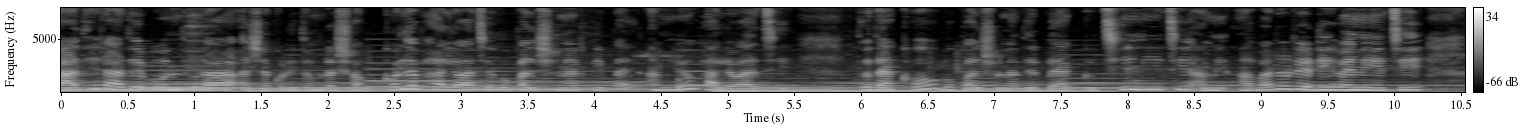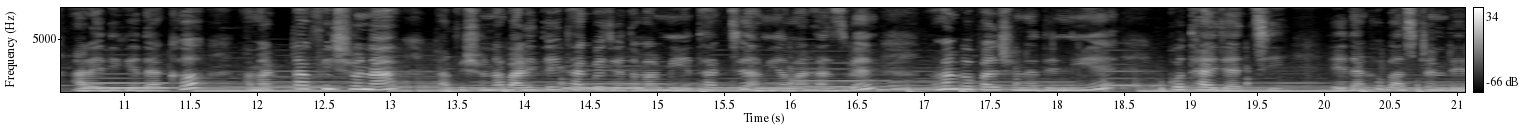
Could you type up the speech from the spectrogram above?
রাধে রাধে বন্ধুরা, আশা করি তোমরা সকলে ভালো আছো। গোপাল সোনার কৃপায় আমিও ভালো আছি। তো দেখো, গোপাল সোনাদের ব্যাগ গুছিয়ে নিয়েছি, আমি আবারও রেডি হয়ে নিয়েছি। আর এদিকে দেখো, আমার টাফি সোনা টাফি সোনা বাড়িতেই থাকবে, যেহেতু আমার মেয়ে থাকছে, আমি আমার হাজব্যান্ড আমার গোপাল সোনাদের নিয়ে কোথায় যাচ্ছি? এই দেখো বাস স্ট্যান্ডে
